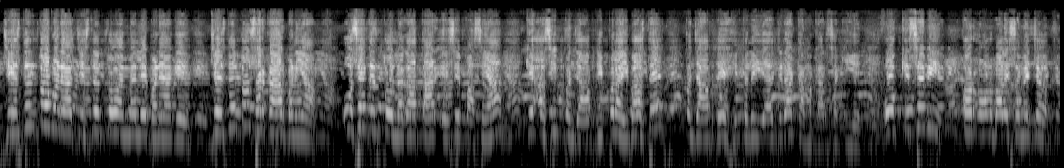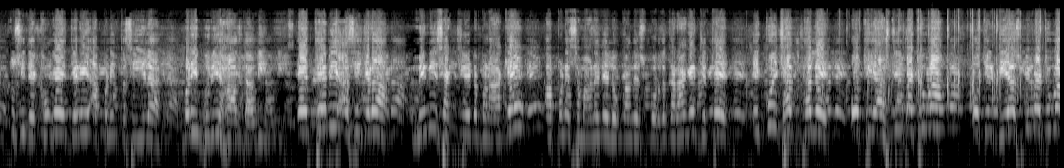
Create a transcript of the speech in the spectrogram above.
ਜਿਸ ਦਿਨ ਤੋਂ ਬਣਿਆ, ਜਿਸ ਦਿਨ ਤੋਂ ਐਮਐਲਏ ਬਣਿਆਗੇ, ਜਿਸ ਦਿਨ ਤੋਂ ਸਰਕਾਰ ਬਣੀਆਂ ਉਸੇ ਦਿਨ ਤੋਂ ਲਗਾਤਾਰ ਇਸੇ ਪਾਸੇ ਆ ਕਿ ਅਸੀਂ ਪੰਜਾਬ ਦੀ ਭਲਾਈ ਵਾਸਤੇ, ਪੰਜਾਬ ਦੇ ਹਿੱਤ ਲਈ ਆ ਜਿਹੜਾ ਕੰਮ ਕਰ ਸਕੀਏ। ਉਹ ਕਿਸੇ ਵੀ ਔਰ ਆਉਣ ਵਾਲੇ ਸਮੇਂ 'ਚ ਤੁਸੀਂ ਦੇਖੋਗੇ, ਜਿਹੜੀ ਆਪਣੀ ਤਹਿਸੀਲ ਹੈ, ਬੜੀ ਬੁਰੀ ਹਾਲਤ ਹੈ ਉਹਦੀ। ਇੱਥੇ ਵੀ ਅਸੀਂ ਜਿਹੜਾ ਮਿੰਨੀ ਸੈਕਟਰੀਏਟ ਬਣਾ ਕੇ ਆਪਣੇ ਸਮਾਣੇ ਦੇ ਲੋਕਾਂ ਦੇ ਸਪੁਰਦ ਕਰਾਂਗੇ, ਜਿੱਥੇ ਇੱਕੋ ਹੀ ਛੱਤ ਥੱਲੇ ਉੱਥੇ ਐਸਟੀ ਬੈਠੂਗਾ, ਉੱਥੇ ਡੀਐਸਪੀ ਬੈਠੂਗਾ,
